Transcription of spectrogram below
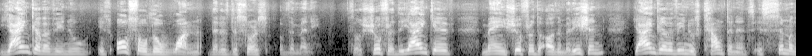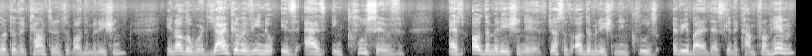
Yankov Avinu is also the one that is the source of the many. So Shufra the Yankiv, main Shufra the Adam Harishon, Yankov Avinu's countenance is similar to the countenance of Adam Rishon. In other words, Yankov Avinu is as inclusive as Adam Rishon is. Just as Adam Rishon includes everybody that's going to come from him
